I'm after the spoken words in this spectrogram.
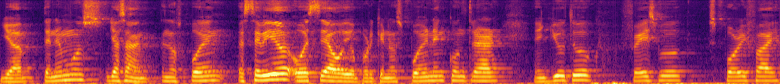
Ya tenemos, ya saben, nos pueden, este video o este audio, porque nos pueden encontrar en YouTube, Facebook, Spotify,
